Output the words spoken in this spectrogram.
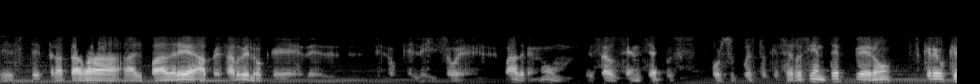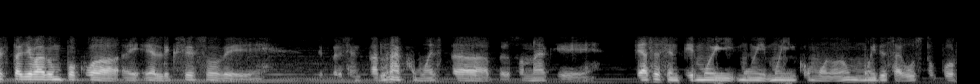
este, trataba al padre a pesar de lo que, de, lo que le hizo el padre, ¿no? Esa ausencia, pues por supuesto que se resiente, pero creo que está llevado un poco al exceso de, presentarla como esta persona que te hace sentir muy muy muy incómodo, muy desagusto por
